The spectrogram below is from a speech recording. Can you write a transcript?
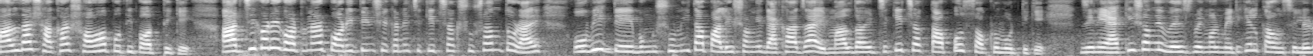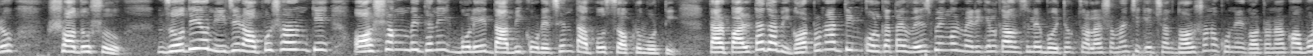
মালদা শাখার সভাপতি পদ থেকে। আরজিকরের ঘটনার পরের দিন সেখানে চিকিৎসক সুশান্ত রায়, অভিক দে এবং সুনিতা পালের সঙ্গে দেখা যায় মালদহের চিকিৎসক তাপস চক্রবর্তীকে, যিনি একই সঙ্গে ওয়েস্ট বেঙ্গল মেডিকেল কাউন্সিলেরও সদস্য। যদিও নিজের অপসারণকে অসাংবিধানিক বলে দাবি করেছেন তাপস চক্রবর্তী, তার পাল্টা দাবি, ঘটনার দিন কলকাতায় ওয়েস্ট বেঙ্গল মেডিকেল কাউন্সিলের বৈঠক চলার সময় চিকিৎসক ধর্ষণ ও খুনের ঘটনার খবর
